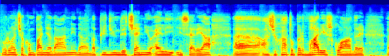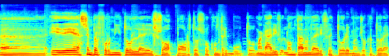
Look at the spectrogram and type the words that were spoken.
ormai ci accompagna da anni, da, da, più di un decennio è lì in Serie A, eh, ha giocato per varie squadre eh, e ha sempre fornito il, il, suo apporto, il suo contributo, magari lontano dai riflettori, ma è un giocatore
